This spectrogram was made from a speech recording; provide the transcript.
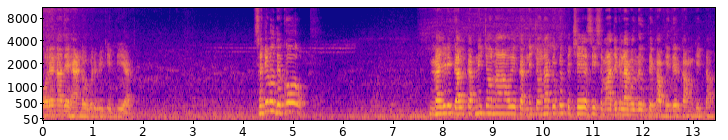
ਔਰ ਇਹਨਾਂ ਦੇ ਹੈਂਡਓਵਰ ਵੀ ਕੀਤੀ ਆ। ਸੱਜਣੋ ਦੇਖੋ, ਮੈਂ ਜਿਹੜੀ ਗੱਲ ਕਰਨੀ ਚਾਹੁੰਦਾ, ਉਹ ਇਹ ਕਰਨੀ ਚਾਹੁੰਦਾ ਕਿਉਂਕਿ ਪਿੱਛੇ ਅਸੀਂ ਸਮਾਜਿਕ ਲੈਵਲ ਦੇ ਉੱਤੇ ਕਾਫੀ ਦੇਰ ਕੰਮ ਕੀਤਾ।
